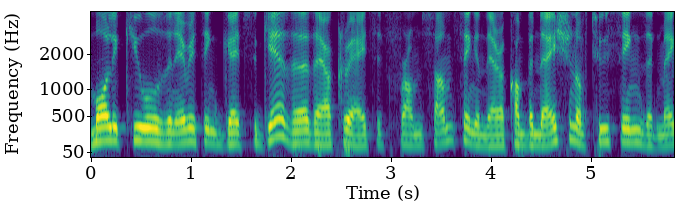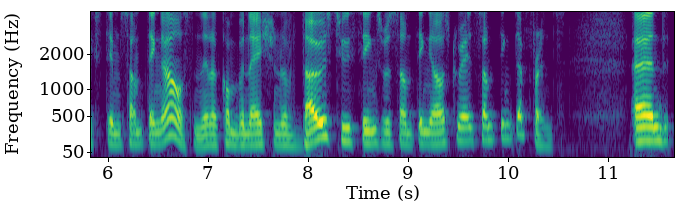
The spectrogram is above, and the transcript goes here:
molecules and everything gets together, they are created from something, and they're a combination of two things that makes them something else, and then a combination of those two things with something else creates something different. And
